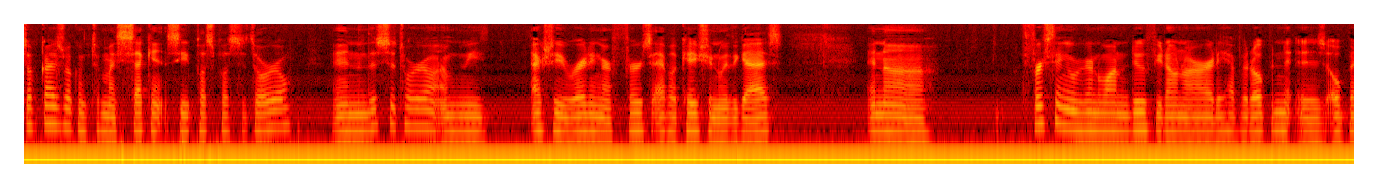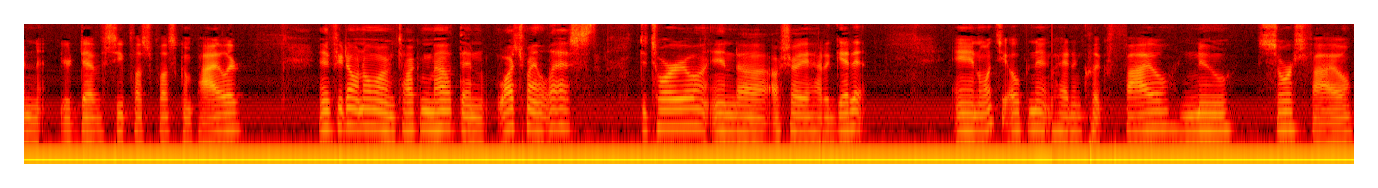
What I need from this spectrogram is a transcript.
What's up guys, welcome to my second C++ tutorial. And in this tutorial I'm going to be actually writing our first application with you guys. And uh, the first thing we're going to want to do if you don't already have it open is open your dev C++ compiler. And if you don't know what I'm talking about then watch my last tutorial and uh, I'll show you how to get it. And once you open it go ahead and click file new source file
